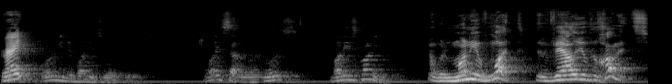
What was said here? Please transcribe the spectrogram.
right? What do you mean the money's worthless? Money's not worthless. Money's money. No, but money of what? The value of the chametz.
